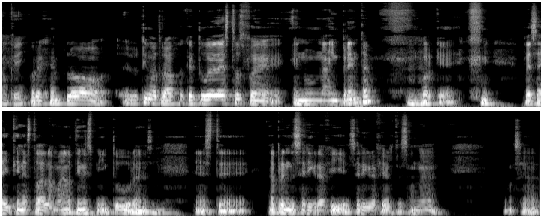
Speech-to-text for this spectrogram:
Okay. Por ejemplo, el último trabajo que tuve de estos fue en una imprenta, porque pues ahí tienes toda la mano, tienes pinturas, este, aprendes serigrafía, serigrafía artesanal. O sea,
